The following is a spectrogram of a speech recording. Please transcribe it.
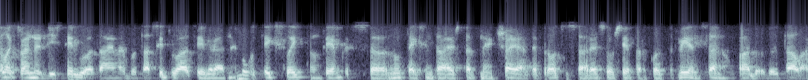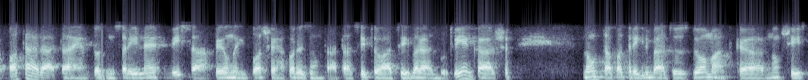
elektroenerģijas tirgotājiem varbūt tā situācija varētu nebūt tik slikta, un tiem, kas, uh, nu, teiksim, tā ir starpnieki šajā procesā, resursi iepērkot par vienu cenu un pārdodot tālāk patērētājiem, protams, arī ne visā pilnīgi plašajā horizontā tā situācija varētu būt vienkārša. Uh, Nu, tāpat arī gribētu domāt, ka nu, šīs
